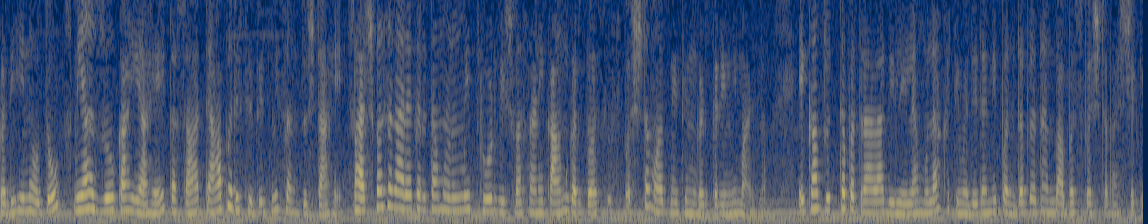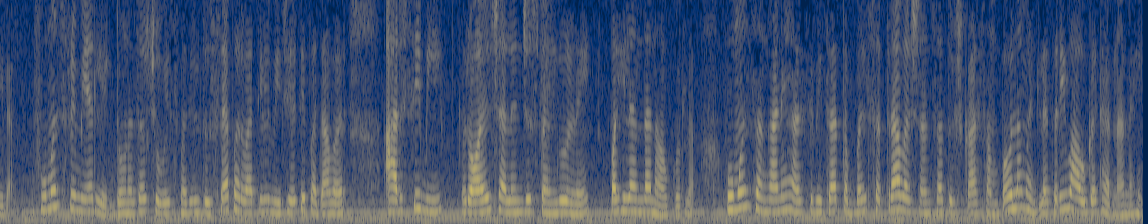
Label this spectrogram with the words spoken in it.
कधीही नव्हतो. मी आज जो काही आहे तसा त्या परिस्थितीत मी संतुष्ट आहे. भाजपाचा कार्यकर्ता म्हणून मी दृढ विश्वासाने काम करतो असं स्पष्ट मत नितीन गडकरींनी मांडलं. एका वृत्तपत्राला दिलेल्या मुलाखतीमध्ये त्यांनी पंतप्रधानबाबत स्पष्ट भाष्य केलं. वुमन्स प्रीमियर लीग दोन हजार चोवीस मधील दुसऱ्या पर्वातील विजेतेपदावर R C B royal challengers बेंगळुरूने पहिल्यांदा नाव कोरलं. वुमन संघाने आर सी बीचा तब्बल सतरा वर्षांचा दुष्काळ संपवला म्हटलं तरी वावगं ठरणार नाही.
